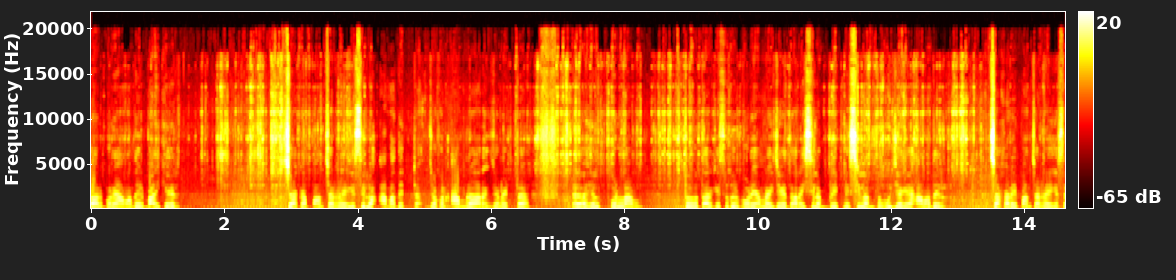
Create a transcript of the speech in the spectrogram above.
তারপরে আমাদের বাইকের চাকা পাঞ্চার হয়ে গেছিল আমাদেরটা। যখন আমরা আরেকজনেরটা হেল্প করলাম, তো তার কিছু দূর পরে আমরা এক জায়গায় দাঁড়াইছিলাম ব্রেক নিছিলাম তো ওই জায়গায় আমাদের চাকাটাই পাঞ্চার হয়ে গেছে।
